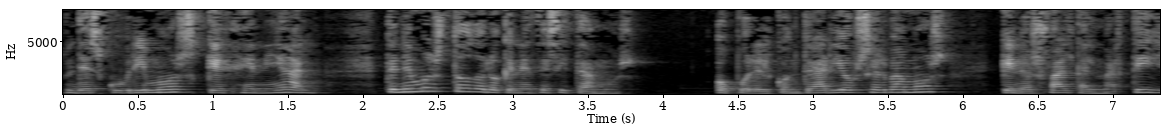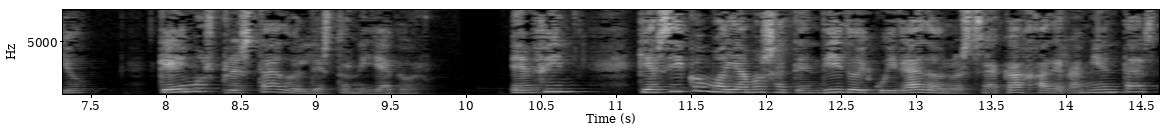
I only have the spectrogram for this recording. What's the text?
Descubrimos que genial, tenemos todo lo que necesitamos, o por el contrario observamos que nos falta el martillo, que hemos prestado el destornillador. En fin, que así como hayamos atendido y cuidado nuestra caja de herramientas,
